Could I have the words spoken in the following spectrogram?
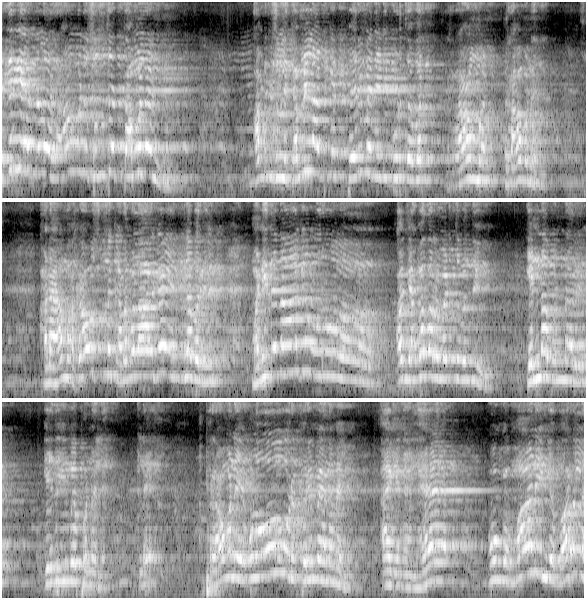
எதிரியா இருந்தாலும் ராமனை சுத்த தமிழன் அப்படின்னு சொல்லி தமிழ்நாட்டுக்கு பெருமை தேடி கொடுத்தவர் ராமன் ராவணன். ஆனால் மகாவிஷ்ணு கடவுளாக இருந்தவர் மனிதனாக ஒரு அவங்க அவதாரம் எடுத்து வந்து என்ன பண்ணார்? எதுவுமே பண்ணலை இல்லை ராவணன் எவ்வளோ ஒரு பெருமையானவன். ஆகினால உங்கள் மானு இங்கே வரல.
